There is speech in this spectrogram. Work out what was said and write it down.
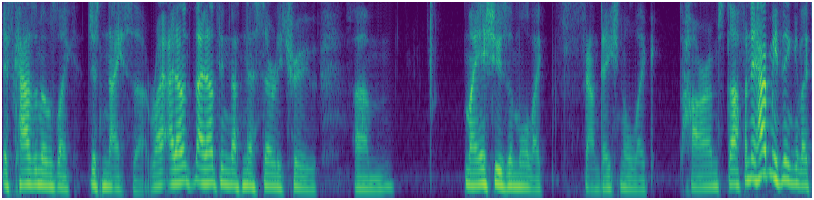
if Kazuma was like just nicer, right? I don't I don't think that's necessarily true. Um, my issues are more like foundational like harem stuff, and it had me thinking like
